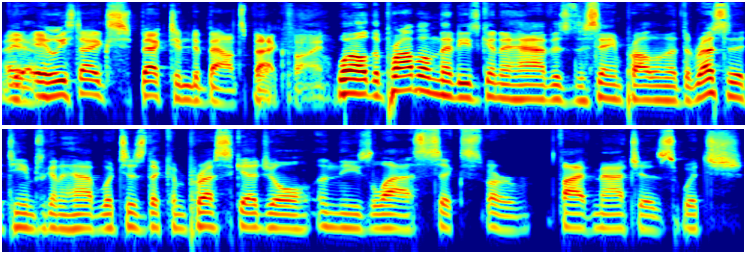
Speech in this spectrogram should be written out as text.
I- at least I expect him to bounce back fine. Well, the problem that he's going to have is the same problem that the rest of the team's going to have, which is the compressed schedule in these last six or five matches, which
